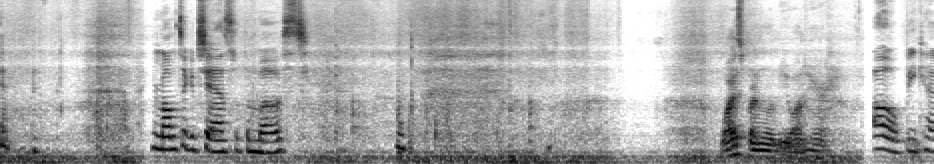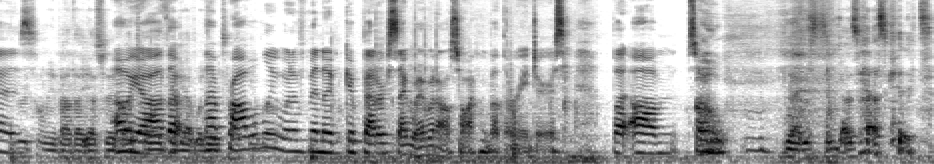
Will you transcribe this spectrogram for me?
Your mom took a chance with the most. Why is Brendan Lemieux on here? Oh, because. You were me about that yesterday. Oh yeah, that that probably would have been a good better segue when I was talking about the Rangers, but um, so Oh, yeah, this team guy's ass kicked.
